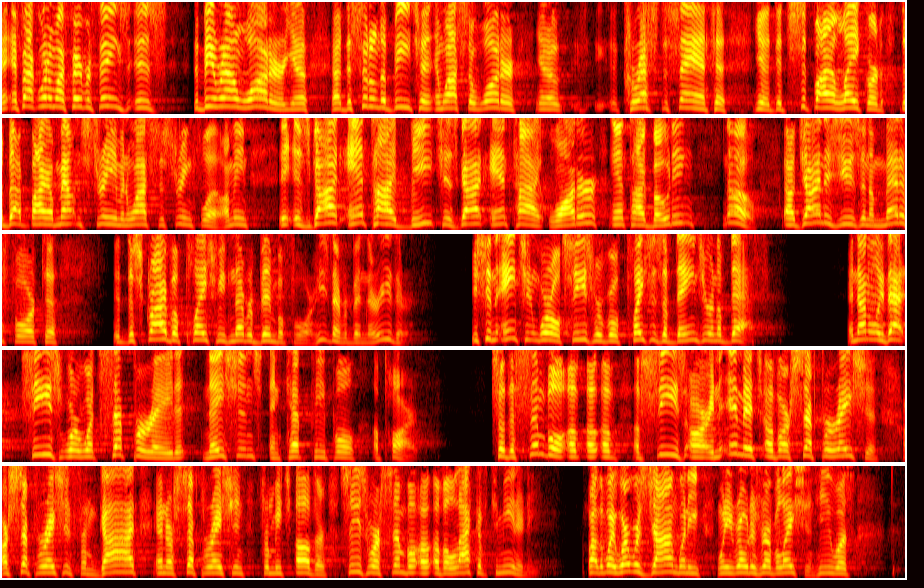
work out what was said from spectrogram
In fact, one of my favorite things is to be around water, you know, uh, to sit on the beach and, and, watch the water, you know, caress the sand, to, you know, to sit by a lake or to by a mountain stream and watch the stream flow. I mean, is God anti beach? Is God anti water, anti boating? No. Now, John is using a metaphor to describe a place we've never been before. He's never been there either. You see, in the ancient world, seas were both places of danger and of death. And not only that, seas were what separated nations and kept people apart. So the symbol of, of, of, seas are an image of our separation, our separation from God and our separation from each other. Seas were a symbol of, of a lack of community. By the way, where was John when he, when he wrote his revelation? He was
